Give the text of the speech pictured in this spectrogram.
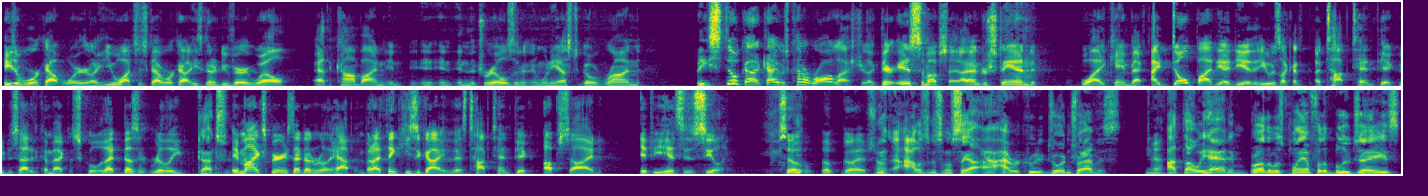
he's a workout warrior. Like you watch this guy work out, he's going to do very well at the combine in, in, in the drills and, and, when he has to go run. But he's still got a guy who was kind of raw last year. Like there is some upside. I understand why he came back. I don't buy the idea that he was like a, a top ten pick who decided to come back to school. That doesn't really. Gotcha. In my experience, that doesn't really happen. But I think he's a guy who has top ten pick upside if he hits his ceiling. So oh, go ahead, Shaun. I was just going to say I, I recruited Jordan Travis. Yeah. I thought we had him. Brother was playing for the Blue Jays.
